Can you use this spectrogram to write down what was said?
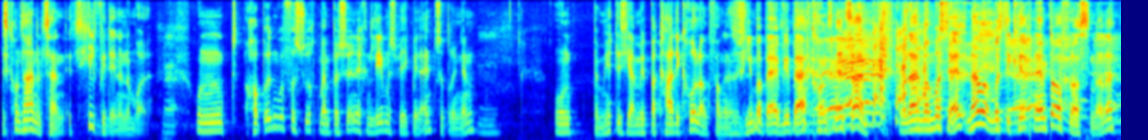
das kann es auch nicht sein. Jetzt hilfe ich denen einmal. Ja. Und habe irgendwo versucht, meinen persönlichen Lebensweg mit einzubringen. Mhm. Und bei mir hat das ja mit Bacardi Cola angefangen. Also schlimmer bei, wie bei euch kann es nicht sein. Oder? Man muss, die, nein, man muss die Kirche im Dorf lassen. Oder?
